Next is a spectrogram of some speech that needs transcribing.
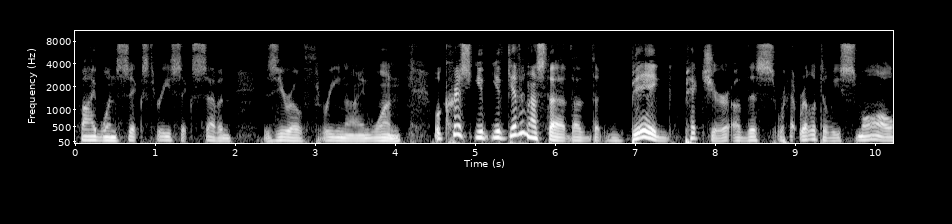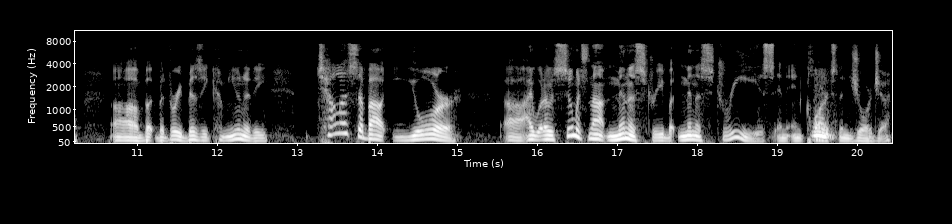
516-367-0391. Well, Chris, you've, you've given us the, the, the big picture of this relatively small uh, but, but very busy community. Tell us about your, uh, I would assume it's not ministry, but ministries in, in Clarkston, mm. Georgia.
